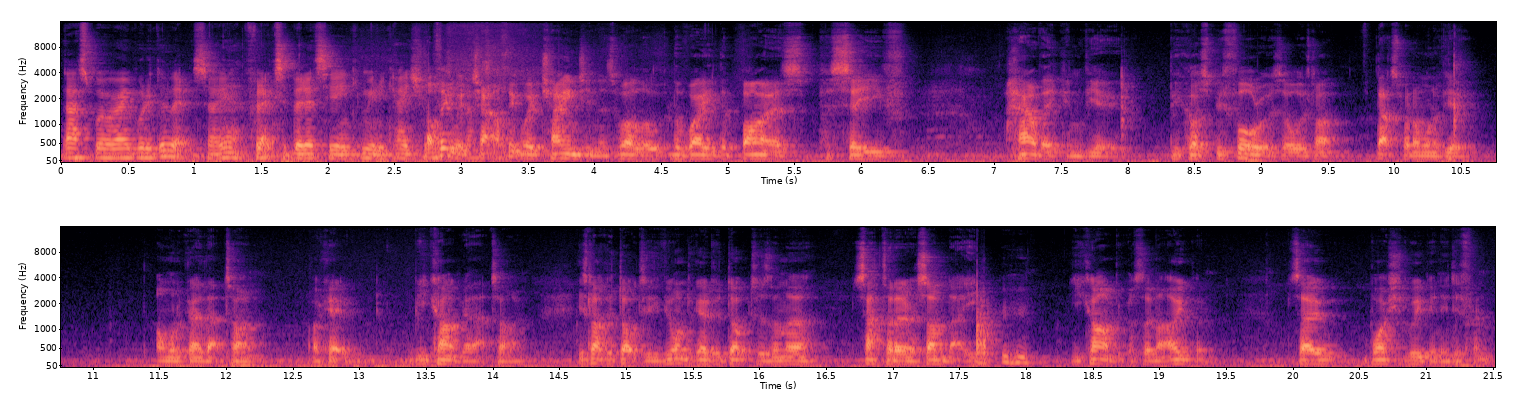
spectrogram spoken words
that's where we're able to do it. So yeah, flexibility and communication. I think we're cha- I think we're changing as well the, the way the buyers perceive how they can view because before it was always like that's what I want to view. I want to go that time. Okay, you can't go that time. It's like a doctor. If you want to go to doctors on a Saturday or Sunday, mm-hmm. you can't because they're not open. So why should we be any different?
